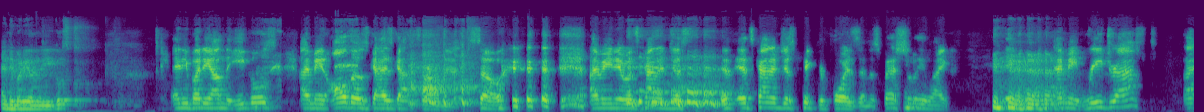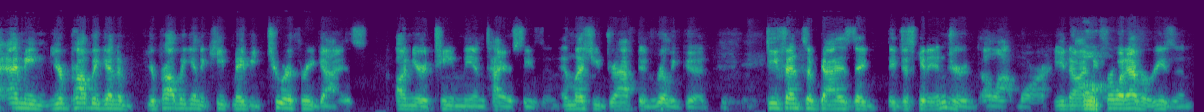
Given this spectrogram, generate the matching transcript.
Anybody on the Eagles? Anybody on the eagles i mean all those guys got thrown at so i mean it was kind of just it, it's kind of just pick your poison especially like I mean, redraft. I, I mean, you're probably gonna you're probably gonna keep maybe two or three guys on your team the entire season, unless you drafted really good defensive guys. They they just get injured a lot more. You know, I mean, Oh. for whatever reason.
